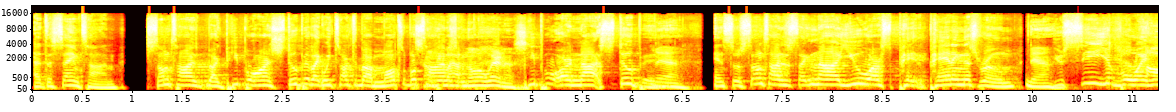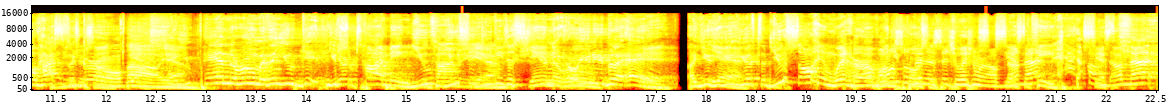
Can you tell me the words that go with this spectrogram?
at the same time, sometimes like people aren't stupid. Like we talked about multiple Some times. people have no awareness. People are not stupid. Yeah. And so sometimes it's like, nah, you are pa- panning this room. Yeah. You see your boy Oh, who I has see what a you're girl. Yes. Oh, yeah. And you pan the room and then you get you Your surprise- timing, you timing, you should yeah. you need to You scan need- the or room. you need to be like, hey, like you, you- you, have to. You saw him with her. I've also been in a situation where I've See, done that. I've done that,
